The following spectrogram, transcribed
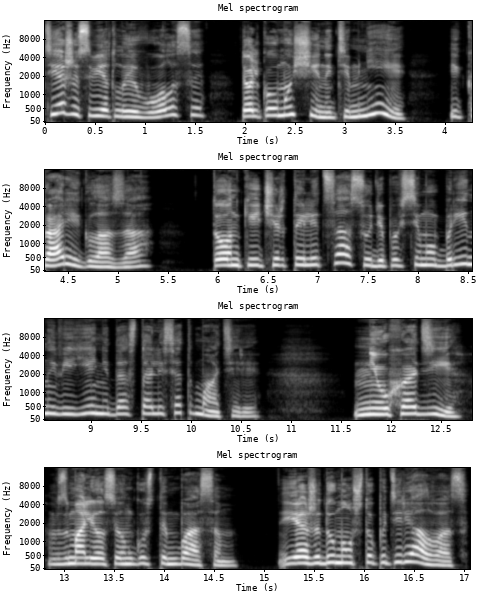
Те же светлые волосы, только у мужчины темнее и карие глаза. Тонкие черты лица, судя по всему, Брин и Виене достались от матери. «Не уходи», — взмолился он густым басом. «Я же думал, что потерял вас».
